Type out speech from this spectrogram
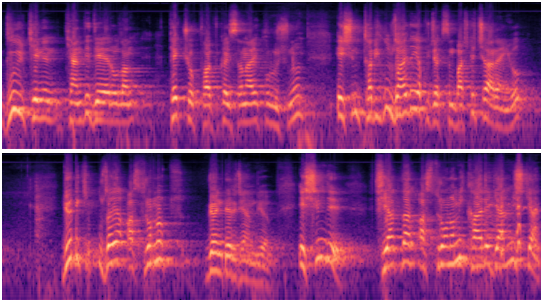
Bu ülkenin kendi değeri olan pek çok fabrikayı sanayi kuruluşunu e şimdi tabii ki uzayda yapacaksın. Başka çaren yok. Diyor ki uzaya astronot göndereceğim diyor. E şimdi fiyatlar astronomik hale gelmişken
